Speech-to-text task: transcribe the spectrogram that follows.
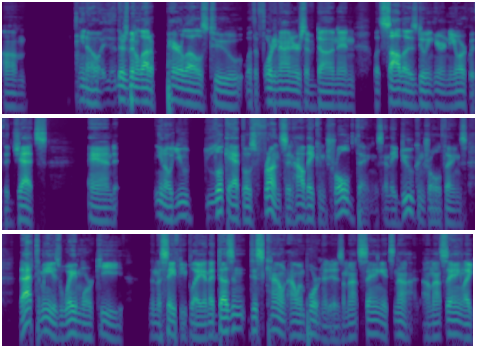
um, you know, there's been a lot of parallels to what the 49ers have done and what Saleh is doing here in New York with the Jets. And you know, you look at those fronts and how they controlled things, and they do control things. That to me is way more key than the safety play. And that doesn't discount how important it is. I'm not saying it's not. I'm not saying like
